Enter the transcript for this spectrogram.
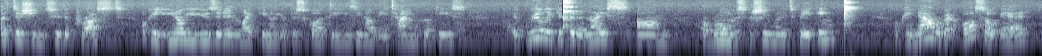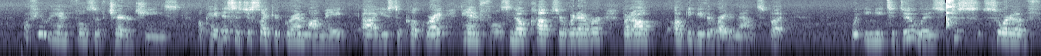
addition to the crust. Okay, you know you use it in like, you know, your biscottis, you know, the Italian cookies. It really gives it a nice um, aroma, especially when it's baking. Okay, now we're going to also add a few handfuls of cheddar cheese. Okay, this is just like your grandma made, uh, used to cook, right? Handfuls, no cups or whatever, but I'll, I'll give you the right amounts. But what you need to do is just sort of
